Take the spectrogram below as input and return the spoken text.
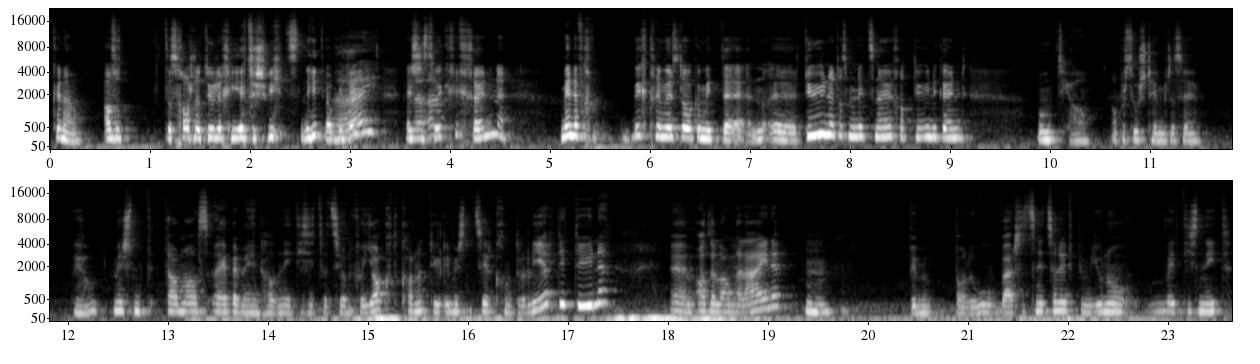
genau. Also das kannst du natürlich hier in der Schweiz nicht, aber Nein, dort hast du es wirklich können. Wir haben einfach wirklich müssen schauen mit den äh, Dünen, dass wir nicht zu nahe an die Dünen gehen. Und ja, aber sonst haben wir das... Äh, ja. Wir sind damals, eben, wir haben halt nicht die Situation von Jagd gehabt, natürlich. Wir sind sehr kontrolliert in die Dünen, ähm, an der langen Leine. Mhm. Beim Balu wäre es jetzt nicht so nicht, beim Juno ich es nicht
